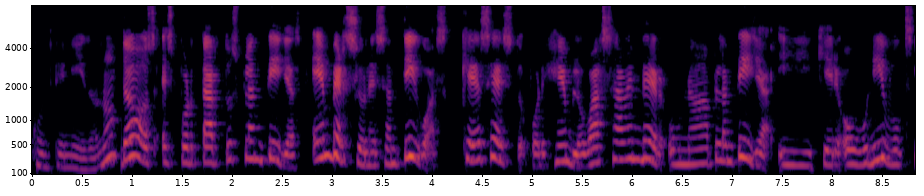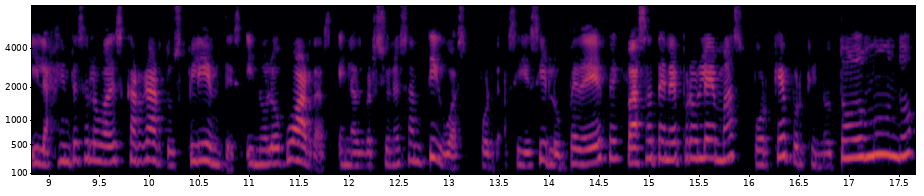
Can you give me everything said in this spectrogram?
contenido, ¿no? Dos, exportar tus plantillas en versiones antiguas. ¿Qué es esto? Por ejemplo, vas a vender una plantilla y quiere, o un ebook y la gente se lo va a descargar, tus clientes, y no lo guardas en las versiones antiguas, por así decirlo, un PDF, vas a tener problemas. ¿Por qué? Porque no todo el mundo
